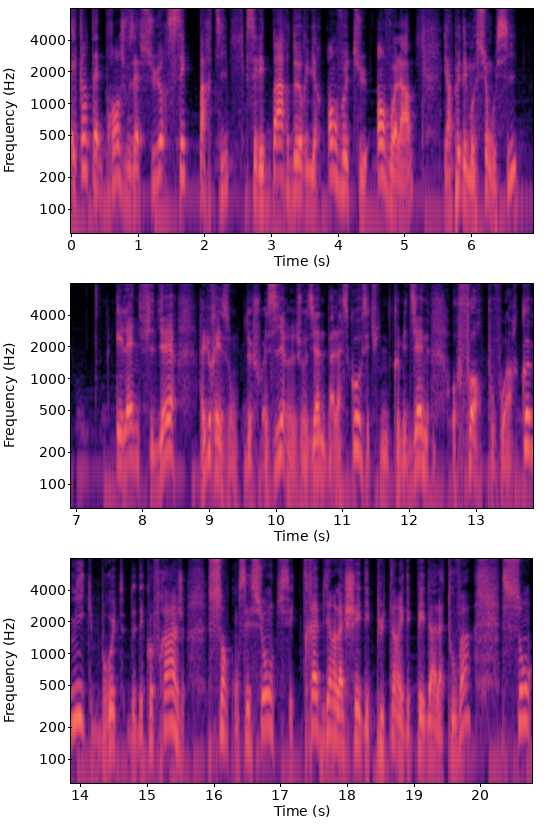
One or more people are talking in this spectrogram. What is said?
Et quand elle prend, je vous assure, c'est parti. C'est les barres de rire. En veux-tu, en voilà. Il un peu d'émotion aussi. Hélène Filière a eu raison de choisir Josiane Balasco. C'est une comédienne au fort pouvoir comique, brute de décoffrage, sans concession, qui sait très bien lâcher des putains et des pédales à tout va. Son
